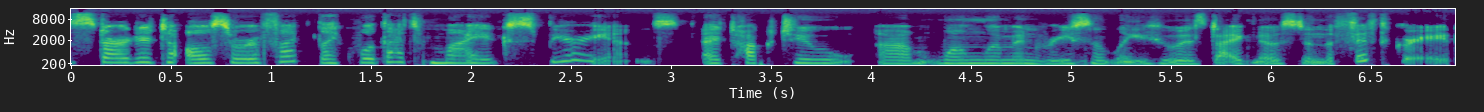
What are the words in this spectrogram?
started to also reflect like well that's my experience. I talked to um, one woman recently who was diagnosed in the fifth grade.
